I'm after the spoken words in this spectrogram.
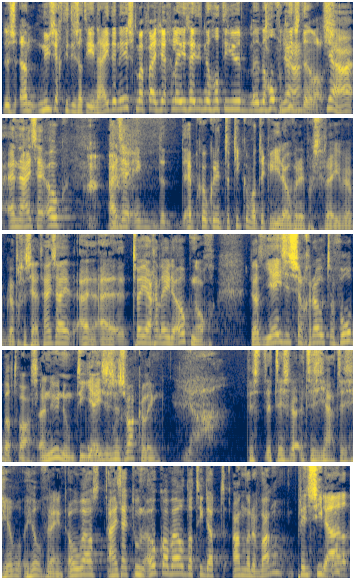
Dus en nu zegt hij dus dat hij een heiden is, maar vijf jaar geleden zei hij nog dat hij een een halve christen was. Ja, en hij zei ook... Hij zei, ik, dat heb ik ook in het artikel wat ik hierover heb geschreven, heb ik dat gezet. Hij zei eh, eh, twee jaar geleden ook nog dat Jezus een grote voorbeeld was. En nu noemt hij Jezus een zwakkeling. Ja. Dus het is, wel- het is, ja, het is heel, heel vreemd. Hoewel, hij zei toen ook al wel dat hij dat andere wang-principe, Ja, dat...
